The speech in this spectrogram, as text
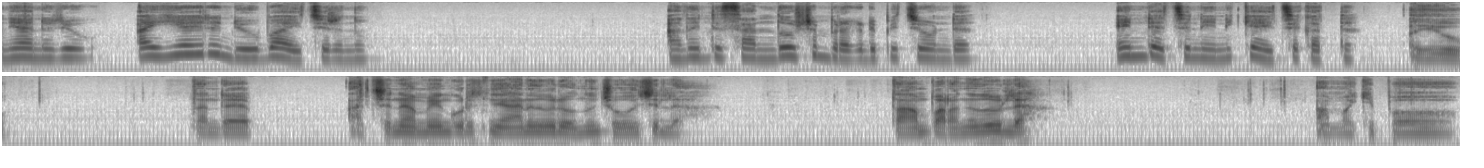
ഞാനൊരു അയ്യായിരം രൂപ അയച്ചിരുന്നു. അതിന്റെ സന്തോഷം പ്രകടിപ്പിച്ചുകൊണ്ട് എന്റെ അച്ഛൻ എനിക്ക് അയച്ച കത്ത്. അയ്യോ തന്റെ അച്ഛനും അമ്മയും കുറിച്ച് ഞാനിതുവരെ ഒന്നും ചോദിച്ചില്ല. താൻ പറഞ്ഞതുമില്ല. അമ്മയ്ക്കിപ്പോ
